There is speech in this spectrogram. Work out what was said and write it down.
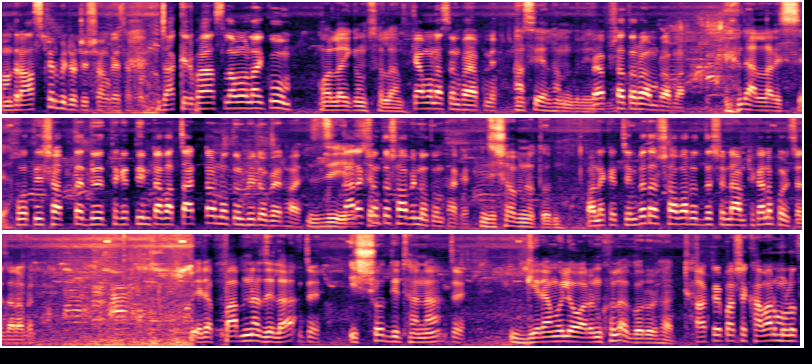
আমাদের আজকের ভিডিওটির সঙ্গে থাকুন। জাকির ভাই আসসালামু আলাইকুম। ওয়ালাইকুম সালাম। কেমন আছেন ভাই আপনি? আছি আলহামদুলিল্লাহ। ব্যবসা তো রমরমা। এটা আল্লাহর ইচ্ছা। প্রতি সপ্তাহে দুই থেকে তিনটা বা চারটাও নতুন ভিডিও বের হয়। জি, কালেকশন তো সবই নতুন থাকে। জি সব নতুন। অনেকে চিনবে তার সবার উদ্দেশ্যে নাম ঠিকানা পরিচয় জানাবেন। এটা পাবনা জেলা ঈশ্বরদী থানা গেরাম হইল অরণখোলা গরুর হাট। হাটের পাশে খামার মূলত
